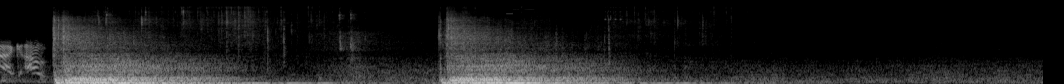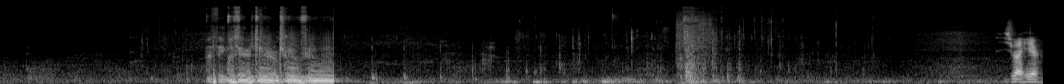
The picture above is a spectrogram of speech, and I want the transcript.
Frag out. I think they're in trophy room. He's right here.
